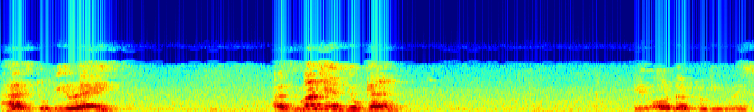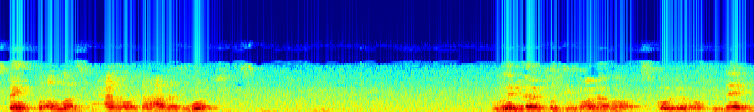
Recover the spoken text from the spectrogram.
has to be raised as much as you can in order to give respect to Allah subhanahu wa ta'ala's words. Where you are putting ulama, scholar of today,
